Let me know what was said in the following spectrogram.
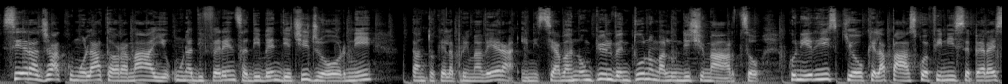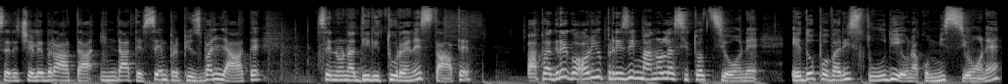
si era già accumulata oramai una differenza di ben dieci giorni, tanto che la primavera iniziava non più il 21 ma l'11 marzo, con il rischio che la Pasqua finisse per essere celebrata in date sempre più sbagliate, se non addirittura in estate, Papa Gregorio prese in mano la situazione e dopo vari studi e una commissione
